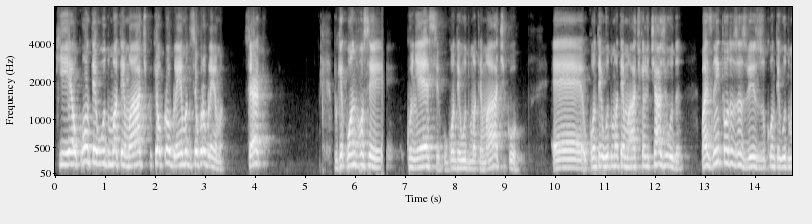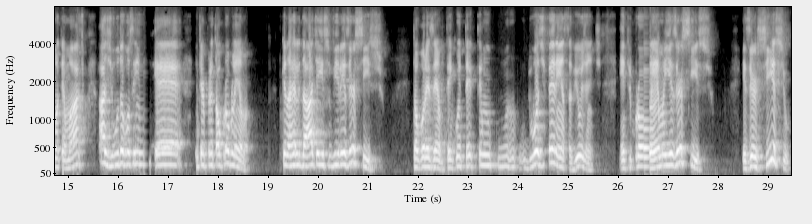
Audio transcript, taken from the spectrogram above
que é o conteúdo matemático que é o problema do seu problema, certo? Porque quando você conhece o conteúdo matemático, é, o conteúdo matemático ele te ajuda, mas nem todas as vezes o conteúdo matemático ajuda você é, interpretar o problema. Porque na realidade isso vira exercício. Então, por exemplo, tem que ter, ter um, um, duas diferenças, viu, gente? Entre problema e exercício. Exercício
